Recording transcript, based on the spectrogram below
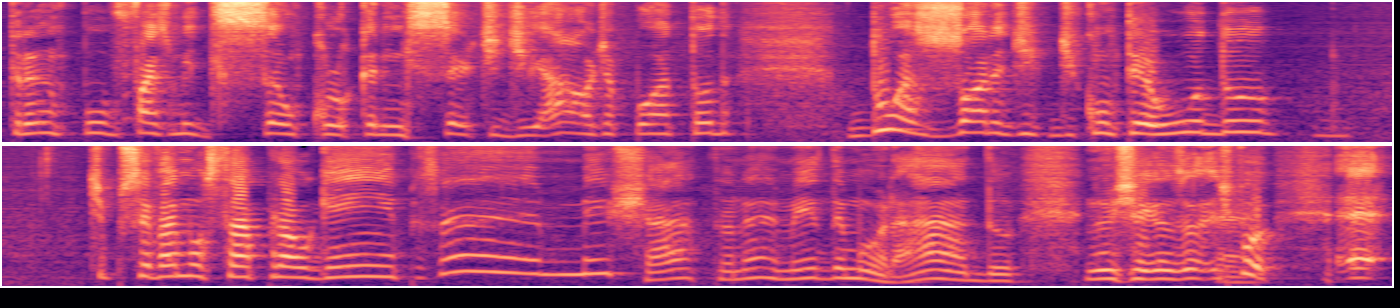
trampo, faz uma edição colocando insert de áudio, a porra toda. Duas horas de, de conteúdo. Tipo, você vai mostrar para alguém pensa, ah, é meio chato, né? Meio demorado. Não chega. É. Tipo, é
